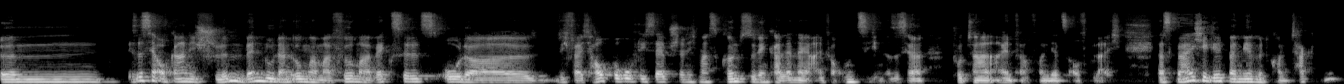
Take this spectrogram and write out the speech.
Ähm, es ist ja auch gar nicht schlimm, wenn du dann irgendwann mal Firma wechselst oder dich vielleicht hauptberuflich selbstständig machst, könntest du den Kalender ja einfach umziehen. Das ist ja total einfach von jetzt auf gleich. Das gleiche gilt bei mir mit Kontakten.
